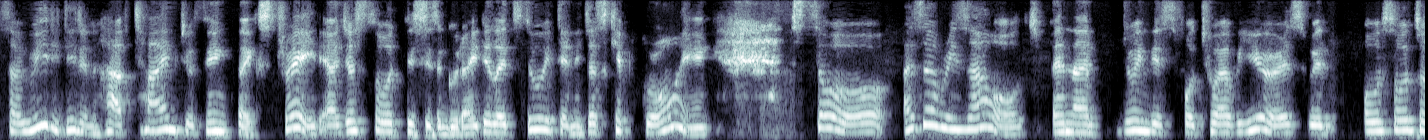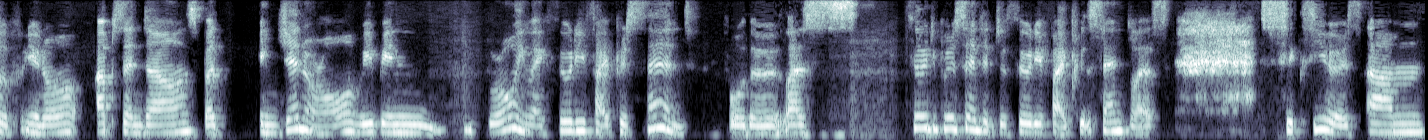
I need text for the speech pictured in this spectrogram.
so I really didn't have time to think like straight. I just thought this is a good idea, let's do it. And it just kept growing. So as a result, and I'm doing this for 12 years with all sorts of, you know, ups and downs, but in general, we've been growing like 35% for the last 30% to 35% last six years. Um,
